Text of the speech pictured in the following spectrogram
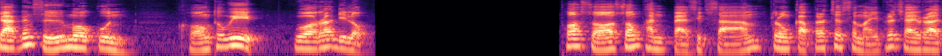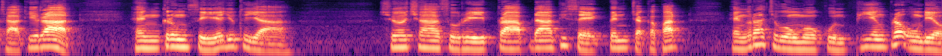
จากหนังสือโมกุลของทวีปวรดิลก พศ 2083 ตรงกับรัชสมัยพระชัยราชาธิราช แห่งกรุงศรีอยุธยา เชอชาสุรีปราบดาพิเศษเป็นจักรพรรดิแห่งราชวงศ์โมกุลเพียงพระองค์เดียว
